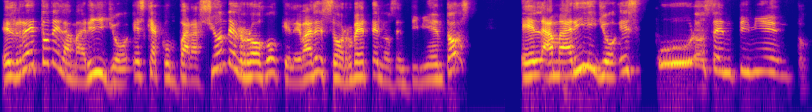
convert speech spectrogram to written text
El reto del amarillo es que a comparación del rojo, que le va de sorbete en los sentimientos, el amarillo es puro sentimiento.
